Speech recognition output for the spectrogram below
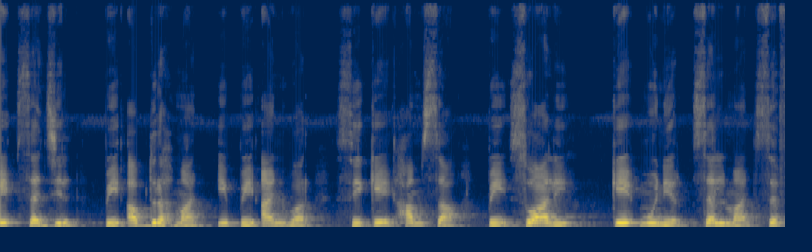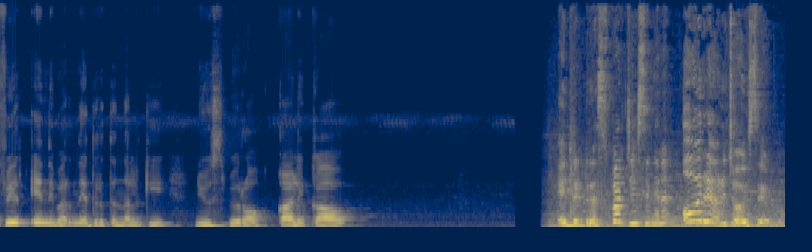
A Sajil P Abdurahman E P Anwar C K Hamza P Swali K Muneer Salman Safeer എന്നിവർ നേതൃത്വം നൽകി. ന്യൂസ് ബ്യൂറോ കാളിക്കാവ് എന്റെ ഡ്രസ് പർച്ചേസിംഗിന് ഒരേ ഒരു ചോയ്സേ ഉള്ളൂ.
